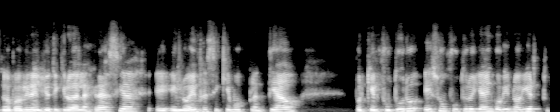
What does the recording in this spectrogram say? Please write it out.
No, Paulina, yo te quiero dar las gracias eh, en los énfasis que hemos planteado, porque el futuro es un futuro ya en gobierno abierto.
